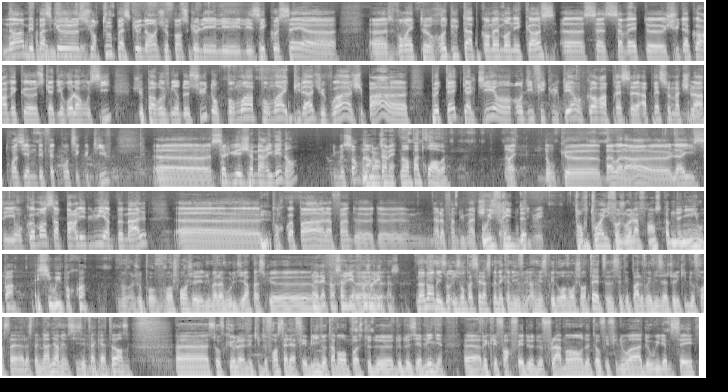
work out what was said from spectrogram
non, mais parce que surtout parce que non, je pense que les les, les Écossais euh, euh, vont être redoutables quand même en Écosse. Euh, ça, ça va être. euh, je suis d'accord avec euh, ce qu'a dit Roland aussi. Je vais pas revenir dessus. Donc pour moi, pour moi, et puis là, je vois, je sais pas, euh, peut-être Galtier en, en difficulté encore après ce, après ce match-là, troisième défaite consécutive. Euh, ça lui est jamais arrivé, non? Il me semble. Non, Non. jamais. Non, pas trois, ouais. Ouais. Donc euh, bah voilà, euh, là il on commence à parler de lui un peu mal. Euh, pourquoi pas à la fin de, de à la fin du match. Wilfried, pour toi, il faut jouer la France comme Denis ou pas? Et si oui, pourquoi? Non, je, franchement, j'ai du mal à vous le dire parce que. Ouais, d'accord, ça veut dire qu'il faut Euh, jouer l'Écosse. Non, non, mais ils ont, ils ont passé la semaine avec un, un esprit de revanche en tête. C'était pas le vrai visage de l'équipe de France la, la semaine dernière, même s'ils étaient à 14. Euh, sauf que l'équipe de France, elle est affaiblie, notamment au poste de, de deuxième ligne, euh, avec les forfaits de, de Flamand, de Taufifinois, de Willem C.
